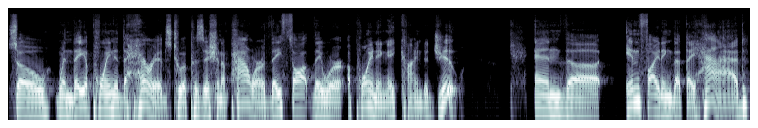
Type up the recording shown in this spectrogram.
So when they appointed the Herods to a position of power, they thought they were appointing a kind of Jew. And the infighting that they had,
